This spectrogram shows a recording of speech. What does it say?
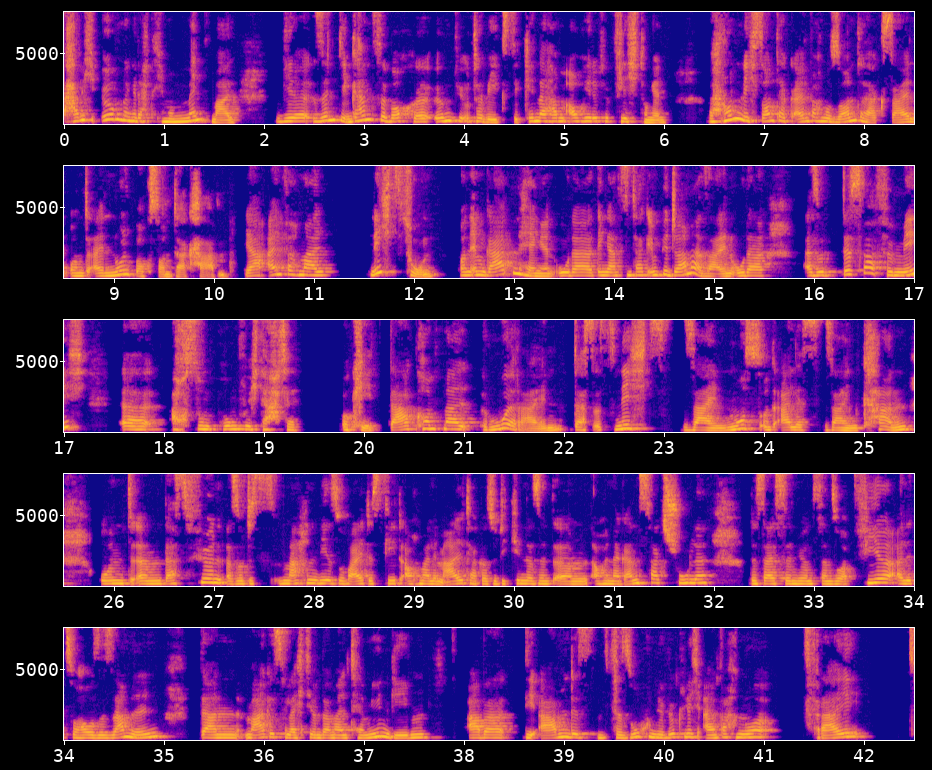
habe ich irgendwann gedacht, hey, Moment mal, wir sind die ganze Woche irgendwie unterwegs. Die Kinder haben auch ihre Verpflichtungen. Warum nicht Sonntag einfach nur Sonntag sein und einen Nullbox-Sonntag haben? Ja, einfach mal nichts tun und im Garten hängen oder den ganzen Tag im Pyjama sein oder, also das war für mich äh, auch so ein Punkt, wo ich dachte, okay, da kommt mal Ruhe rein, dass es nichts sein muss und alles sein kann. Und ähm, das führen, also das machen wir, soweit es geht, auch mal im Alltag. Also die Kinder sind ähm, auch in der Ganztagsschule. Das heißt, wenn wir uns dann so ab vier alle zu Hause sammeln, dann mag es vielleicht hier und da mal einen Termin geben. Aber die Abende versuchen wir wirklich einfach nur frei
